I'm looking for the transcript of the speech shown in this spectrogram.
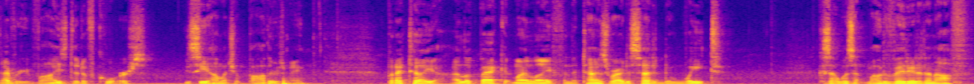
I've revised it, of course. You see how much it bothers me. But I tell you, I look back at my life and the times where I decided to wait because I wasn't motivated enough.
